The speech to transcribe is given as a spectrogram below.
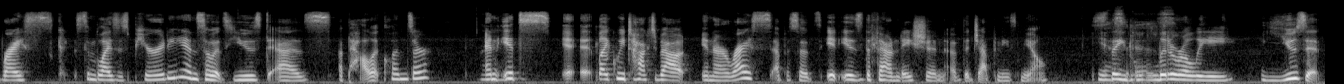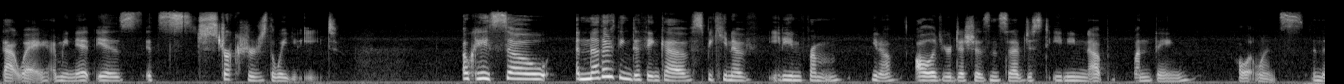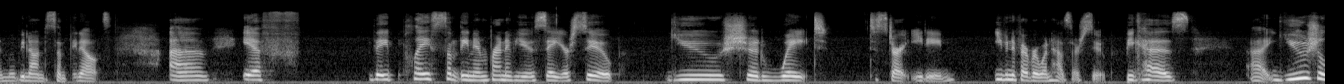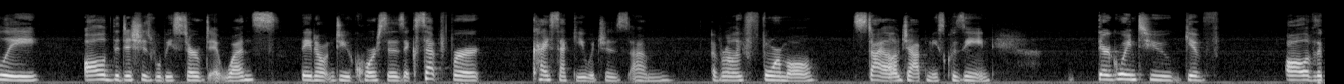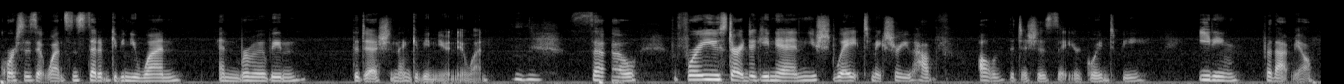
rice symbolizes purity, and so it's used as a palate cleanser. And it's it, it- like we talked about in our rice episodes. It is the foundation of the Japanese meal. Yes, they literally use it that way. I mean, it is it structures the way you eat. Okay, so another thing to think of, speaking of eating from you know all of your dishes instead of just eating up one thing all at once and then moving on to something else. Um, if they place something in front of you, say your soup, you should wait to start eating, even if everyone has their soup, because uh, usually all of the dishes will be served at once. They don't do courses except for kaiseki, which is um, a really formal style of Japanese cuisine. They're going to give all of the courses at once instead of giving you one and removing the dish and then giving you a new one. So before you start digging in, you should wait to make sure you have all of the dishes that you're going to be eating for that meal.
